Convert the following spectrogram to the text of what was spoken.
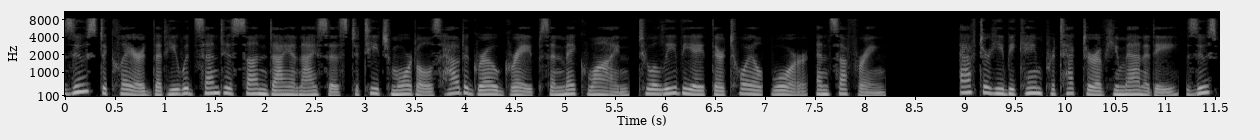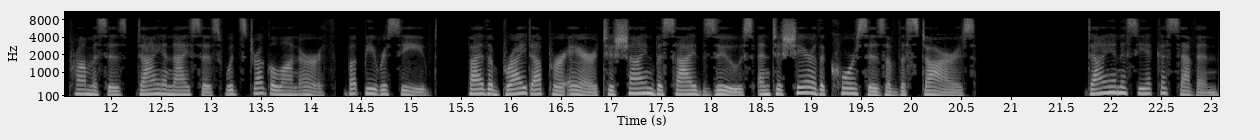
Zeus declared that he would send his son Dionysus to teach mortals how to grow grapes and make wine, to alleviate their toil, war, and suffering. After he became protector of humanity, Zeus promises, Dionysus would struggle on earth, but be received by the bright upper air to shine beside Zeus and to share the courses of the stars." Dionysiaca 7.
